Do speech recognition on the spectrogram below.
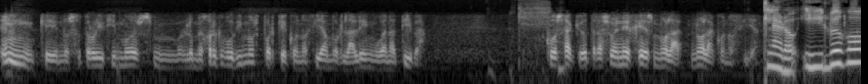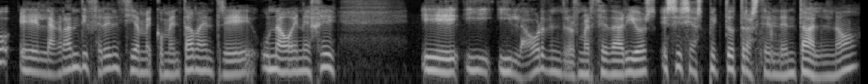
que nosotros hicimos lo mejor que pudimos porque conocíamos la lengua nativa cosa que otras ONGs no la, no la conocían. Claro, y luego eh, la gran diferencia, me comentaba, entre una ONG y, y, la Orden de los Mercedarios es ese aspecto trascendental, ¿no?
